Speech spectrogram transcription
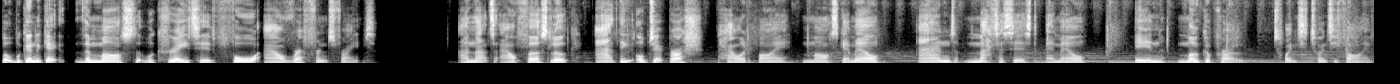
but we're going to get the masks that were created for our reference frames. And that's our first look at the object brush powered by Mask ML and Matte Assist ML in Mocha Pro 2025.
